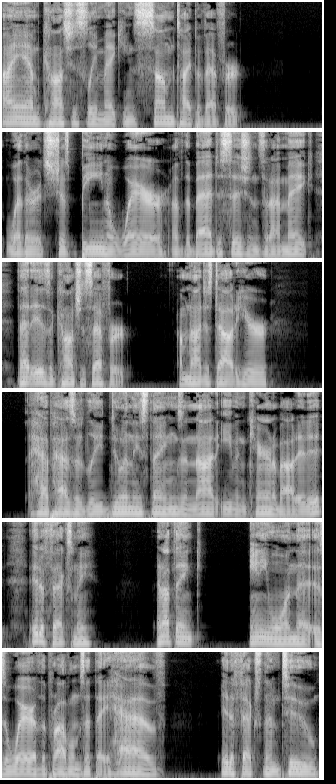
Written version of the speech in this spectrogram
I am consciously making some type of effort whether it's just being aware of the bad decisions that I make, that is a conscious effort. I'm not just out here haphazardly doing these things and not even caring about it. It it affects me. And I think anyone that is aware of the problems that they have, it affects them too.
